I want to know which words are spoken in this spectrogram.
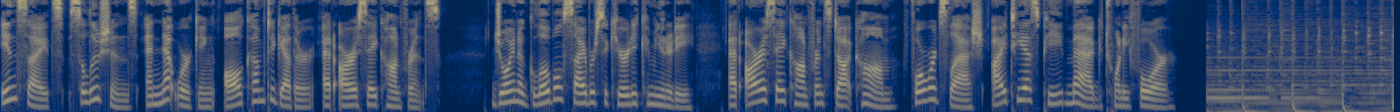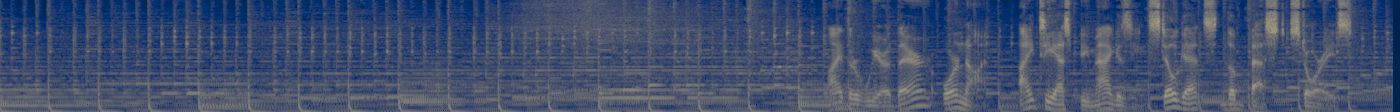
Insights, solutions, and networking all come together at RSA Conference. Join a global cybersecurity community at rsaconference.com forward slash ITSP MAG 24. Either we are there or not, ITSP Magazine still gets the best stories.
